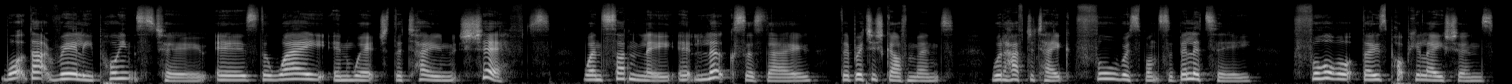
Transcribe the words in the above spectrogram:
What that really points to is the way in which the tone shifts when suddenly it looks as though the British government would have to take full responsibility for those populations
